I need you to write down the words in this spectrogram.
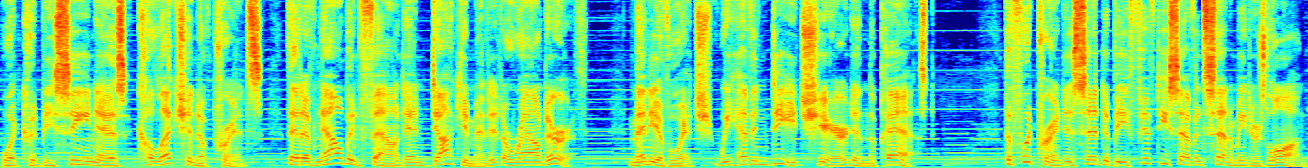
what could be seen as collection of prints that have now been found and documented around Earth many of which we have indeed shared in the past. The footprint is said to be 57 centimeters long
